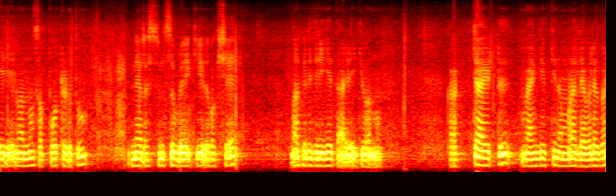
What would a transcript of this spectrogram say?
ഏരിയയിൽ വന്നു സപ്പോർട്ട് എടുത്തു. പിന്നെ റെസിസ്റ്റൻസ് ബ്രേക്ക് ചെയ്തു പക്ഷേ മാർക്കറ്റ് തിരികെ താഴേക്ക് വന്നു. കറക്റ്റായിട്ട് ബാങ്ക് നിഫ്റ്റി നമ്മുടെ ലെവലുകൾ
